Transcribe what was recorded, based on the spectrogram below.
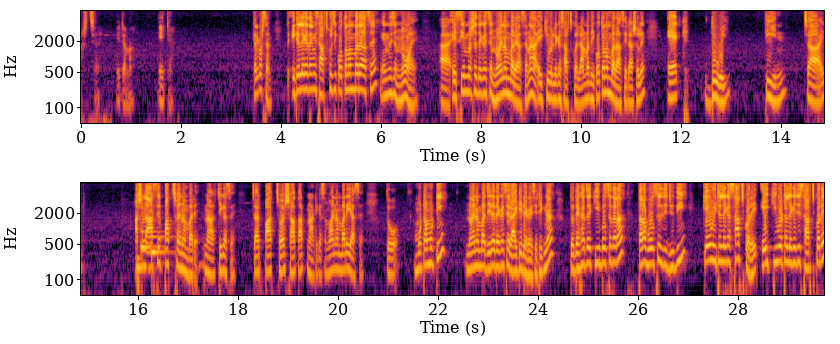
আসছে, এটা না এইটা খেয়াল করছেন? তো এটা লেগে আমি সার্চ করছি কত নম্বরে আছে? এখানে দিয়েছে নয়। এসিএম রাশে দেখা যাচ্ছে নয় নম্বরে আছে, না? এই কিওয়ার্ড লেগে সার্চ করলে। আমরা দেখি কত নম্বরে আছে এটা আসলে? এক, দুই, তিন, চার। আসলে আছে পাঁচ, ছয় নম্বরে। না, ঠিক আছে। চার, পাঁচ, ছয়, সাত, আট, না, ঠিক আছে। নয় নাম্বারই আছে। তো মোটামুটি নয় নাম্বার যেটা দেখাচ্ছে রাইটই দেখাচ্ছে ঠিক না? তো দেখা যায় কি বলছে তারা? তারা বলছে যে যদি কেউ এটা লেগে সার্চ করে, এই কিওয়ার্ডটা লেগে যদি সার্চ করে,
